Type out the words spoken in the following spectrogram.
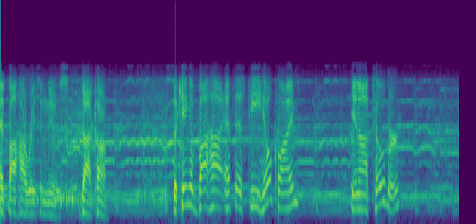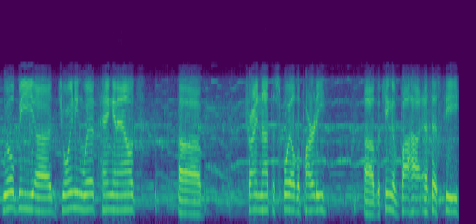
at BajaRacingNews.com. The King of Baja SST Hill Climb in October will be uh, joining with, hanging out, uh, trying not to spoil the party. Uh, the King of Baja SST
